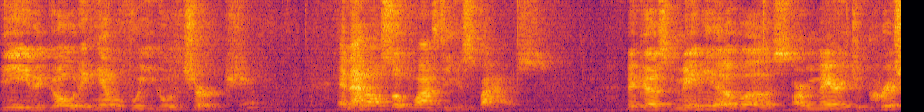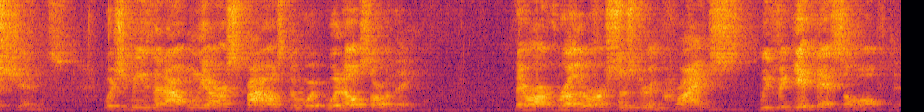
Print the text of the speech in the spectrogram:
you need to go to him before you go to church. And that also applies to your spouse. Because many of us are married to Christians, which means that not only our spouse, then what else are they? They're our brother or our sister in Christ. We forget that so often.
